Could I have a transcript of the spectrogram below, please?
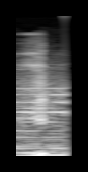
Bye.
